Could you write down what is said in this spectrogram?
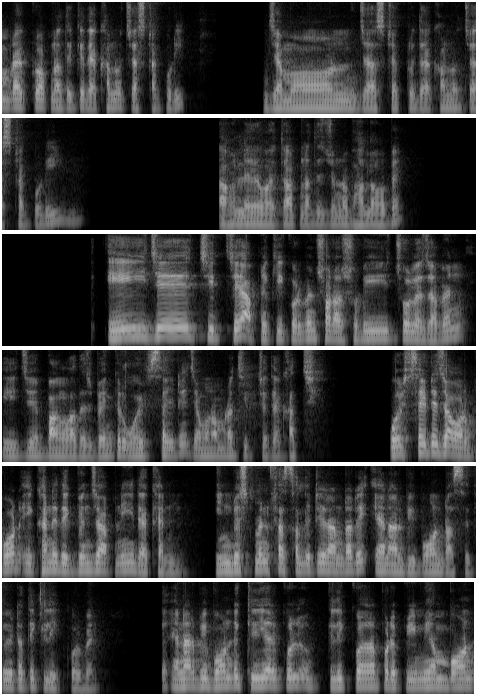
আমরা একটু আপনাদেরকে দেখানোর চেষ্টা করি। যেমন জাস্ট একটু দেখানোর চেষ্টা করি। তাহলে হয়তো আপনাদের জন্য ভালো হবে। এই যে চিত্রে আপনি কি করবেন সরাসরি চলে যাবেন এই যে বাংলাদেশ ব্যাংকের ওয়েবসাইটে যেমন আমরা চিত্রে দেখাচ্ছি। ওয়েবসাইটে যাওয়ার পর এখানে দেখবেন যে আপনি দেখেন ইনভেস্টমেন্ট ফ্যাসিলিটির আন্ডারে এনআরবি বন্ড আছে। তো এটাতে ক্লিক করবেন। তো এনআরবি বন্ডে ক্লিয়ার ক্লিক করার পরে premium bond,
